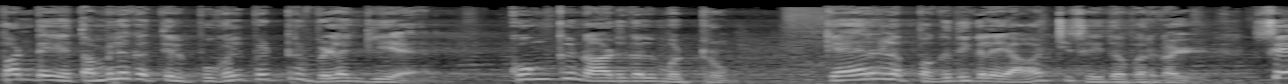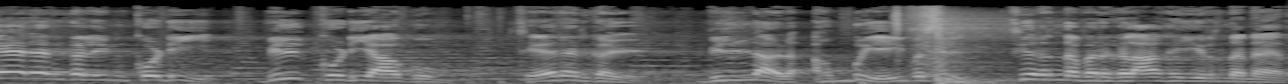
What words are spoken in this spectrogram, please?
பண்டைய தமிழகத்தில் புகழ்பெற்று விளங்கிய கொங்கு நாடுகள் மற்றும் கேரள பகுதிகளை ஆட்சி செய்தவர்கள் சேரர்களின் கொடி வில் கொடியாகும். சேரர்கள் வில்லால் அம்பு எய்வதில் சிறந்தவர்களாக இருந்தனர்.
